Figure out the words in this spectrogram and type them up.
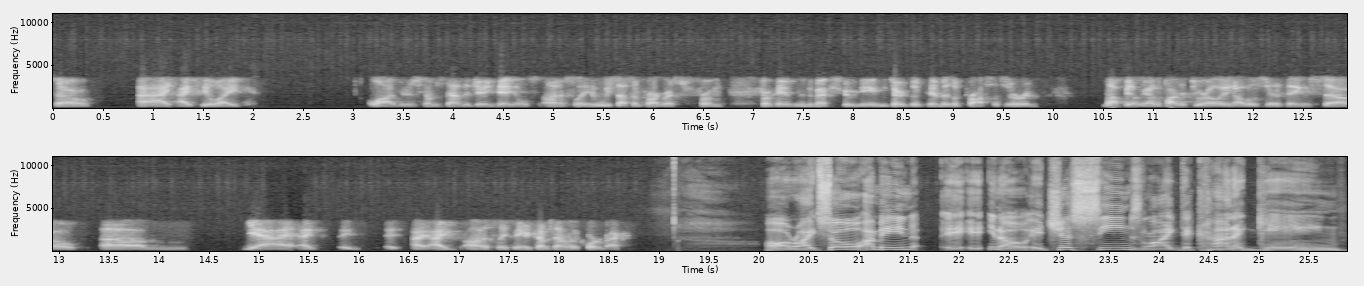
So I, I feel like a lot of it just comes down to Jayden Daniels, honestly. And we saw some progress from from him in the New Mexico game in terms of him as a processor and not bailing out of the pocket too early and all those sort of things. So um, yeah, I I, I I honestly think it comes down to the quarterback. All right. So, I mean, it, it you know, it just seems like the kind of game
